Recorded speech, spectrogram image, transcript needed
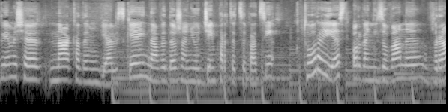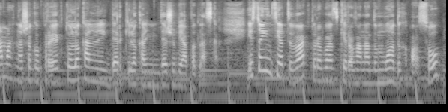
Znajdujemy się na Akademii Bialskiej na wydarzeniu Dzień Partycypacji, który jest organizowany w ramach naszego projektu Lokalne Liderki, Lokalni Liderzy Biała Podlaska. Jest to inicjatywa, która była skierowana do młodych osób,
